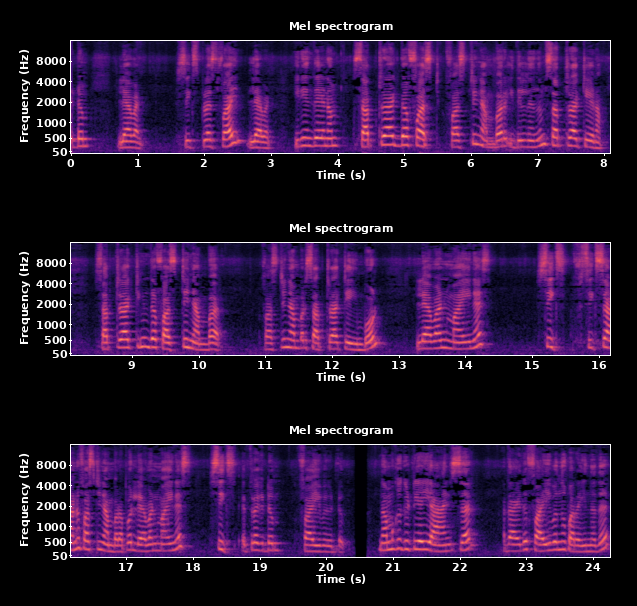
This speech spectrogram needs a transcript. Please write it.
കിട്ടും? Eleven six plus five eleven ഇനി എന്ത് ചെയ്യണം? Subtract the first first number ഇതിൽ നിന്നും സബ്ട്രാക്ട് ചെയ്യണം. Subtracting the first number first number subtract ചെയ്യുമ്പോൾ ലെവൻ മൈനസ് സിക്സ് സിക്സ് ആണ് ഫസ്റ്റ് നമ്പർ അപ്പോൾ ലെവൻ മൈനസ് സിക്സ്. എത്ര കിട്ടും? ഫൈവ് കിട്ടും. നമുക്ക് കിട്ടിയ ഈ ആൻസർ അതായത് ഫൈവ് എന്ന് പറയുന്നത്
